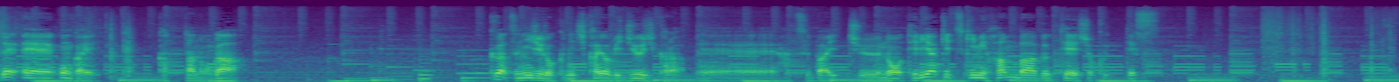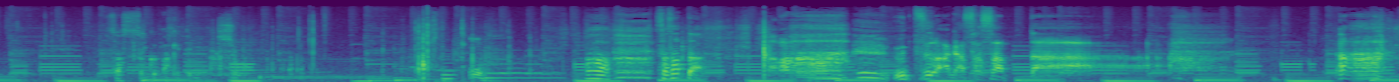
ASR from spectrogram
で、えー今回買ったのが9月26日火曜日10時から、えー発売中の照り焼き月見ハンバーグ定食です。早速開けてみましょう。おあ刺さった。器が刺さった。あー。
